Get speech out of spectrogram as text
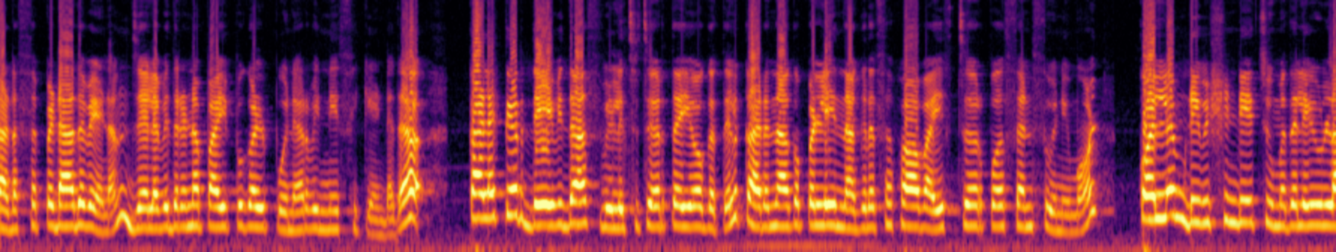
തടസ്സപ്പെടാതെ വേണം ജലവിതരണ പൈപ്പുകൾ പുനർവിന്യസിക്കേണ്ടത്. കളക്ടർ ദേവിദാസ് വിളിച്ചു ചേർത്ത യോഗത്തിൽ കരുനാഗപ്പള്ളി നഗരസഭ വൈസ് ചെയർപേഴ്സൺ സുനിമോൾ കൊല്ലം ഡിവിഷന്റെ ചുമതലയുള്ള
